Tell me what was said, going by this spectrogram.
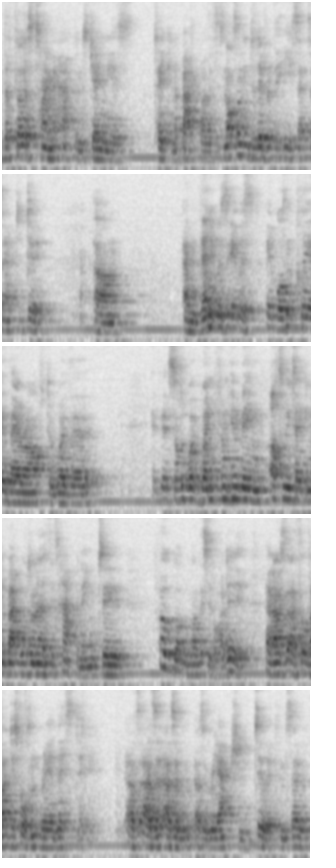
the first time it happens, Jamie is taken aback by this. It's not something deliberate that he sets out to do. Um, and then it was, it was, it wasn't clear thereafter whether it, it sort of went from him being utterly taken aback, what on earth is happening, to oh blah blah blah, this is what I do. And I, was, I thought that just wasn't realistic as, as, a, as, a, as a reaction to it. And so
